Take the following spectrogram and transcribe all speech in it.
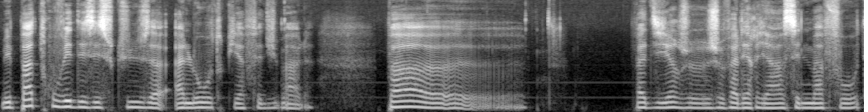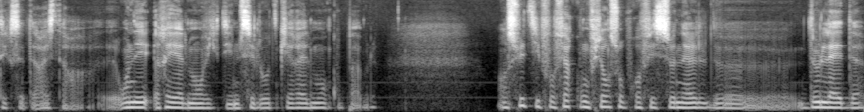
Mais pas trouver des excuses à, à l'autre qui a fait du mal. Pas. Euh, pas dire je, je valais rien, c'est de ma faute, etc., etc. On est réellement victime, c'est l'autre qui est réellement coupable. Ensuite, il faut faire confiance aux professionnels de, de l'aide,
